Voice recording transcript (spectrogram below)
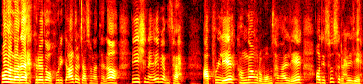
오늘날에 그래도 우리 아들 자손한테는 이 신의 애병살 아플 일, 건강으로 몸 상할 일, 어디 수술을 할 일,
